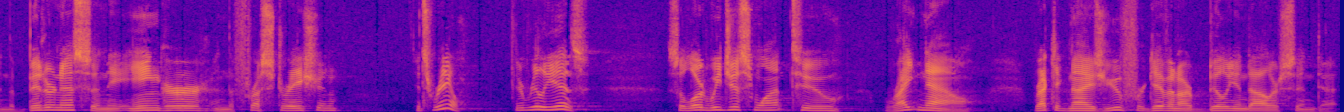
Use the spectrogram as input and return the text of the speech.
And the bitterness and the anger and the frustration, it's real. It really is. So, Lord, we just want to, right now, recognize you've forgiven our billion dollar sin debt.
